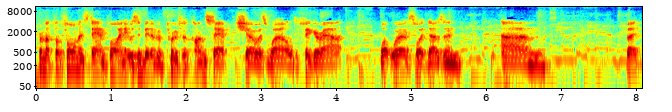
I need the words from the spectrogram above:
from a performance standpoint, it was a bit of a proof of concept show as well to figure out what works, what doesn't. Um, but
